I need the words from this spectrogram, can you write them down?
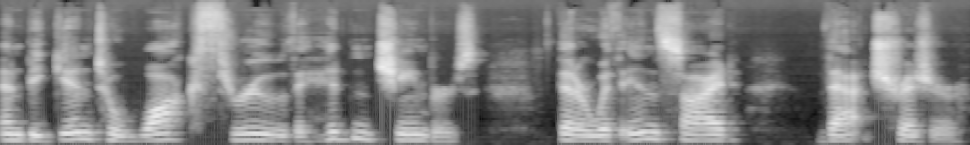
and begin to walk through the hidden chambers that are within inside that treasure,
